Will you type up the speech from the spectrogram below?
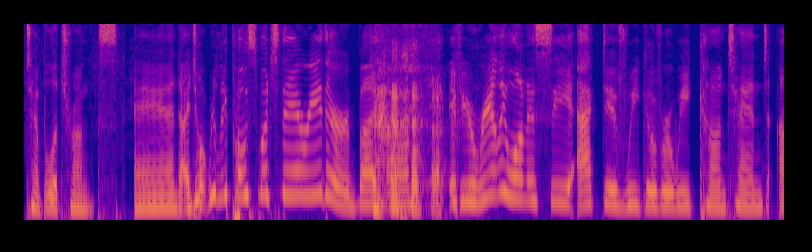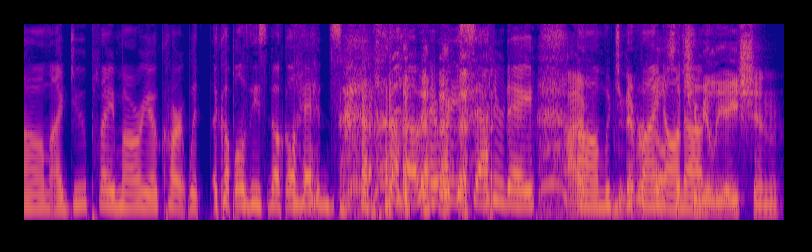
Temple of Trunks. And I don't really post much there either. But um, if you really want to see active week over week content, um, I do play Mario Kart with a couple of these knuckleheads um, every Saturday, um, which you never can find felt on. such Uh, humiliation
